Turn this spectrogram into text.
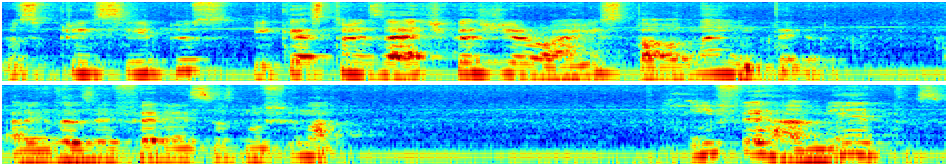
os princípios e questões éticas de Ryan Stall na íntegra, além das referências no final. Em ferramentas,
